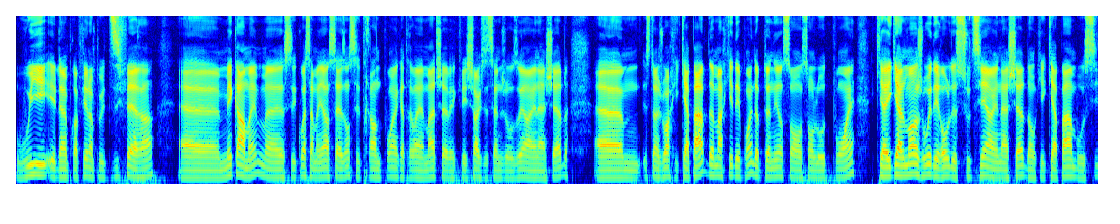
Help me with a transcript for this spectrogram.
Oui, il a un profil un peu différent. Euh, mais quand même, c'est quoi sa meilleure saison? C'est 30 points en 80 matchs avec les Sharks de San Jose en NHL. c'est un joueur qui est capable de marquer des points, d'obtenir son, son, lot de points, qui a également joué des rôles de soutien en NHL, donc est capable aussi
